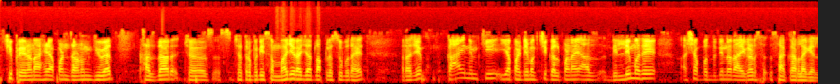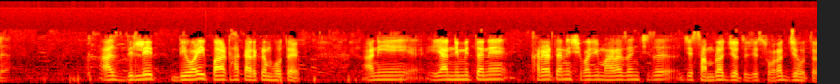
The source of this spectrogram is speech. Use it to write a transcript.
कोणाची प्रेरणा आहे आपण जाणून घेऊयात. खासदार छ- छत्रपती संभाजीराजे आता आपल्यासोबत आहेत. राजे काय नेमकी या पाठीमागची कल्पना आहे? आज दिल्लीमध्ये अशा पद्धतीनं रायगड स- साकारला गेला आज दिल्लीत दिवाळी पाठ हा कार्यक्रम होत आहे आणि या निमित्ताने खऱ्या अर्थाने शिवाजी महाराजांचं जे साम्राज्य होतं जे स्वराज्य होतं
